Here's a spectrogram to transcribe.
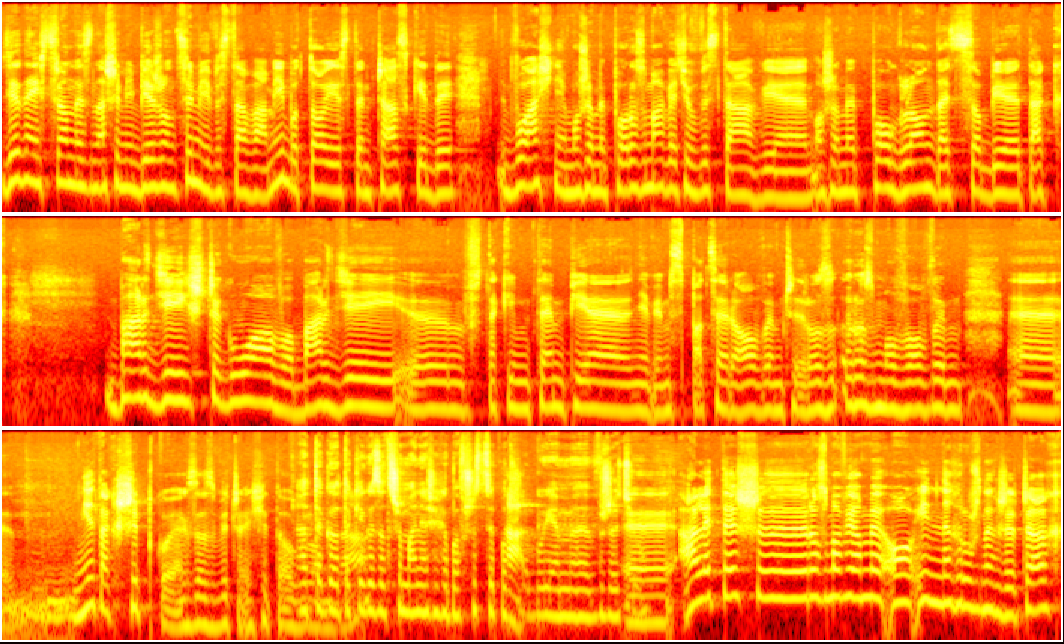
z jednej strony z naszymi bieżącymi wystawami, bo to jest ten czas, kiedy właśnie możemy porozmawiać o wystawie, możemy pooglądać sobie tak bardziej szczegółowo, bardziej y, w takim tempie, nie wiem, spacerowym czy roz, rozmowowym, e, nie tak szybko, jak zazwyczaj się to A ogląda. tego takiego zatrzymania się chyba wszyscy potrzebujemy w życiu. E, Ale też e, rozmawiamy o innych różnych rzeczach,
